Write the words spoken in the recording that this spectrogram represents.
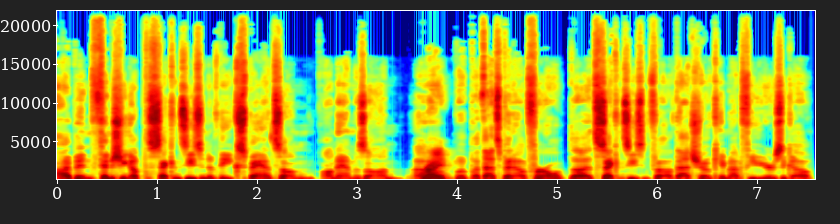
I've been finishing up the second season of The Expanse on on Amazon. Uh, Right. But, but that's been out for a uh, second season of that show came out a few years ago.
